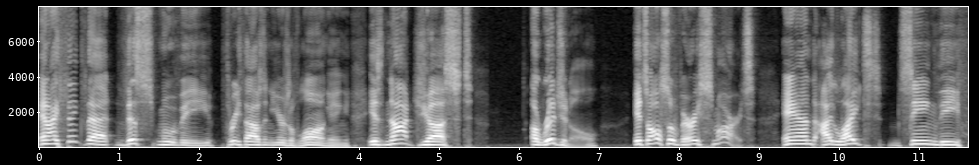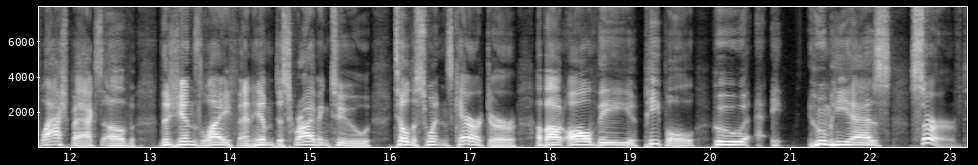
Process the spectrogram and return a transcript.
And I think that this movie, 3000 Years of Longing, is not just original, it's also very smart. And I liked seeing the flashbacks of the Jinn's life and him describing to Tilda Swinton's character about all the people who whom he has served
